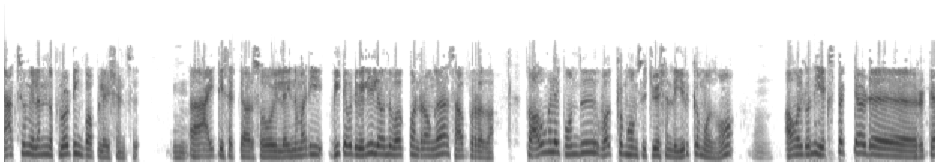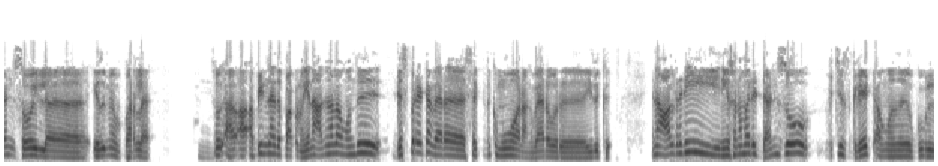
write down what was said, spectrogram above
மேக்ஸிமம் எல்லாமே இந்த ஃப்ளோட்டிங் பாப்புலேஷன்ஸ். ஐடி செக்டார்ஸோ இல்ல இந்த மாதிரி வீட்டை விட்டு வெளியில வந்து ஒர்க் பண்றவங்க சாப்பிடுறதுதான். சோ அவங்கள இப்போ வந்து ஒர்க் ஃப்ரம் ஹோம் சுச்சுவேஷன்ல இருக்கும் போதும். அவங்களுக்கு வந்து எக்ஸ்பெக்டட் ரிட்டர்ன்ஸோ இல்ல எதுவுமே வரல. சோ அப்படின்னு தான் இதை பார்க்கணும். ஏன்னா அதனால அவங்க வந்து டெஸ்பரேட்டா வேற செக்டுக்கு மூவ் ஆறாங்க வேற ஒரு இதுக்கு. ஏன்னா ஆல்ரெடி நீங்க சொன்ன மாதிரி டன்சோ விச் இஸ் கிரேட் அவங்க வந்து கூகுள்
